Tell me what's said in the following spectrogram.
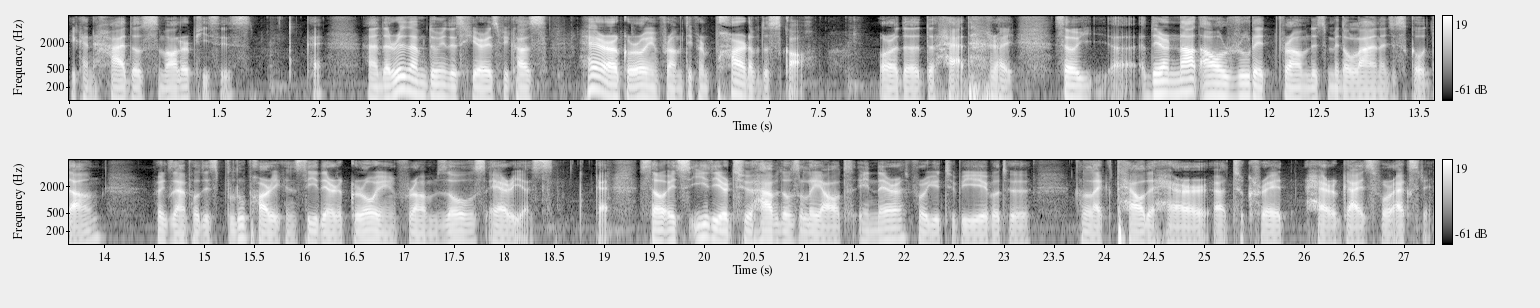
you can hide those smaller pieces. Okay, and the reason I'm doing this here is because hair are growing from different part of the skull or the the head, right? So uh, they are not all rooted from this middle line and just go down. For example, this blue part, you can see they're growing from those areas. Okay, so it's easier to have those layouts in there for you to be able to kind of like tell the hair uh, to create hair guides for XGen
